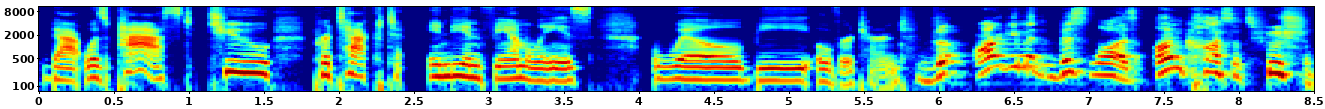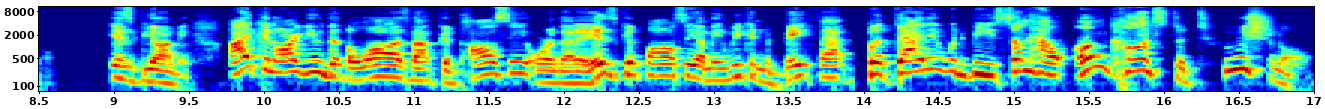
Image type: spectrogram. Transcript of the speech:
that was passed to protect Indian families will be overturned. The argument that this law is unconstitutional is beyond me. I can argue that the law is not good policy or that it is good policy. I mean, we can debate that, but that it would be somehow unconstitutional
